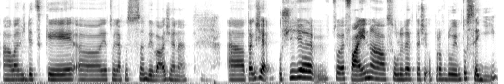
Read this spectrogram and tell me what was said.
ale vždycky eh, je to nějakým způsobem vyvážené. A, takže určitě to je fajn a jsou lidé, kteří opravdu jim to sedí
